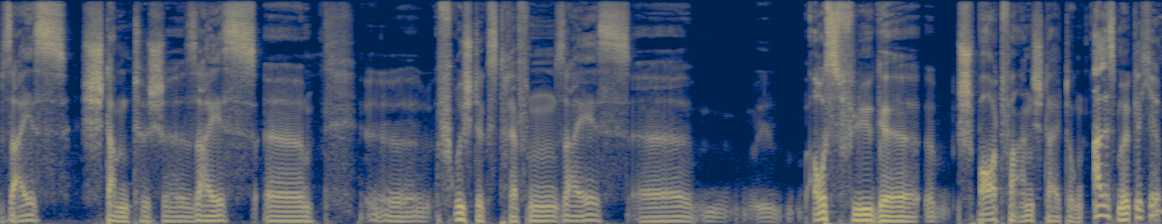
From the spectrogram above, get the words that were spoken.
sei es Stammtische, sei es äh, äh, Frühstückstreffen, sei es äh, Ausflüge, äh, Sportveranstaltungen, alles Mögliche.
